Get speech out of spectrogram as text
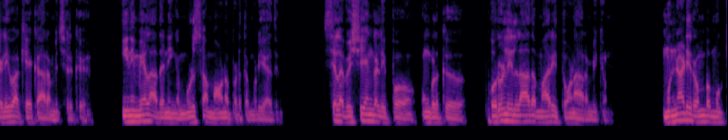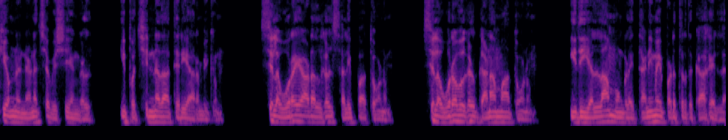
தெளிவா கேட்க ஆரம்பிச்சிருக்கு. இனிமேல் அதை நீங்க முழுசா மௌனப்படுத்த முடியாது. சில விஷயங்கள் இப்போ உங்களுக்கு பொருள் இல்லாத மாதிரி தோண ஆரம்பிக்கும். முன்னாடி ரொம்ப முக்கியம்னு நினைச்ச விஷயங்கள் இப்போ சின்னதா தெரிய ஆரம்பிக்கும். சில உரையாடல்கள் சலிப்பா தோணும். சில உறவுகள் கனமா தோணும். இது எல்லாம் உங்களை தனிமைப்படுத்துறதுக்காக இல்ல.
